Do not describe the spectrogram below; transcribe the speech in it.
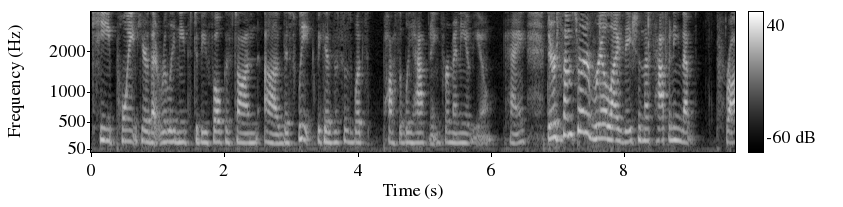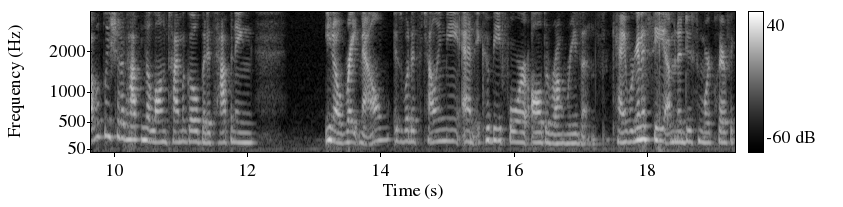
key point here that really needs to be focused on uh, this week because this is what's possibly happening for many of you. Okay, there's some sort of realization that's happening that probably should have happened a long time ago, but it's happening you know, right now is what it's telling me, and it could be for all the wrong reasons. Okay, we're gonna see. I'm gonna do some more clarifi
